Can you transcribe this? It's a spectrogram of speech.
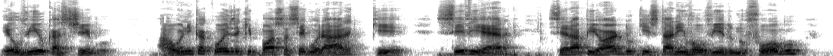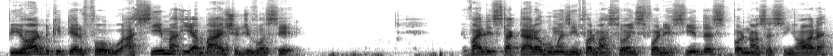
Eu vi o castigo. A única coisa que posso assegurar é que, se vier, será pior do que estar envolvido no fogo, pior do que ter fogo acima e abaixo de você. Vale destacar algumas informações fornecidas por Nossa Senhora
